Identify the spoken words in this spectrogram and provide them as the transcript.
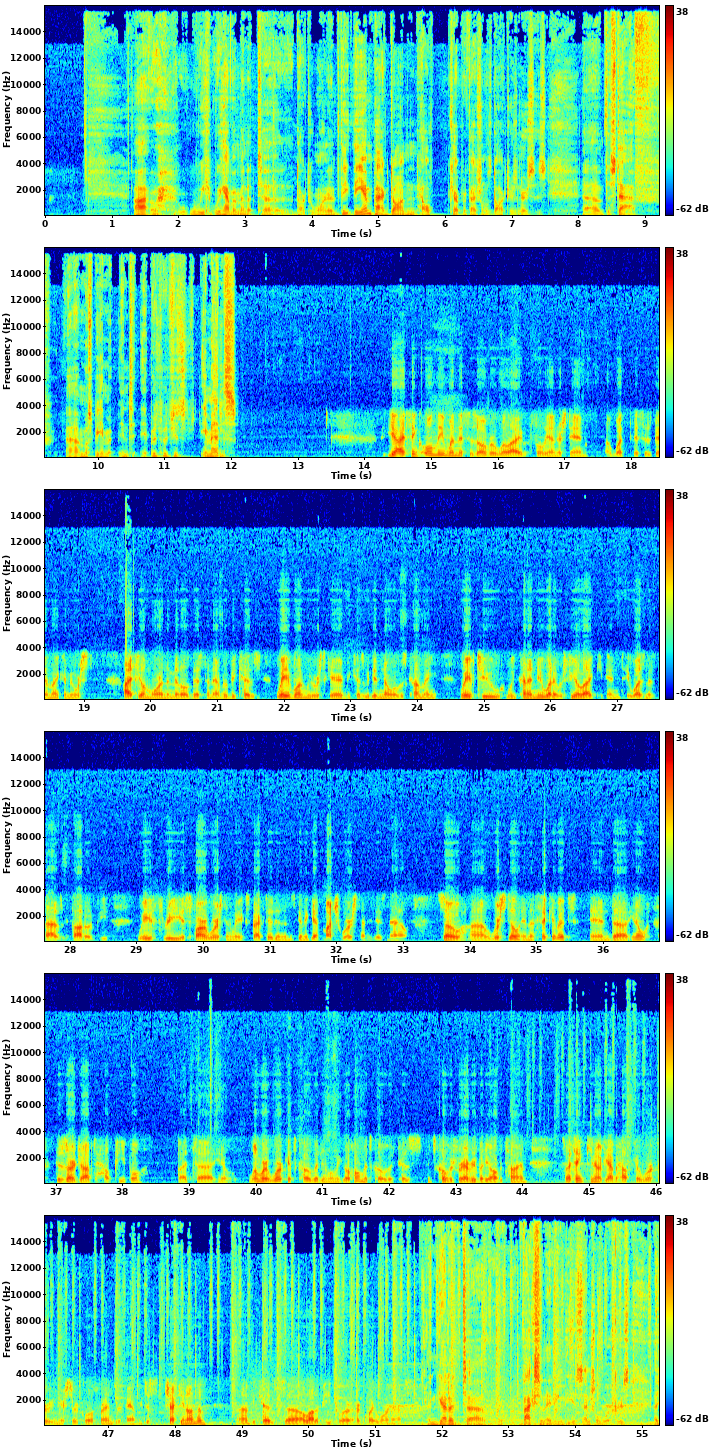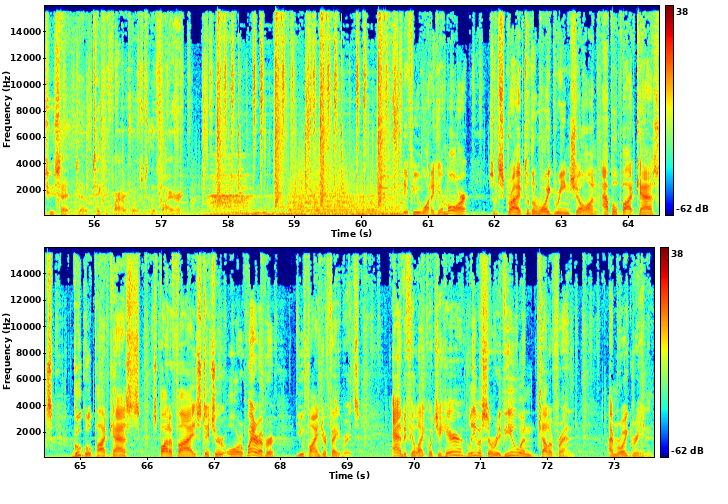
Uh, we we have a minute, uh, Dr. Warner. The the impact on healthcare professionals, doctors, nurses, uh, the staff uh, must be Im- it was just immense. Yeah, I think only when this is over will I fully understand uh, what this has been like. I mean, we're I feel more in the middle of this than ever because wave one we were scared because we didn't know what was coming. Wave two we kind of knew what it would feel like and it wasn't as bad as we thought it would be. Wave three is far worse than we expected and it's going to get much worse than it is now. So uh, we're still in the thick of it, and uh, you know this is our job to help people. But uh, you know when we're at work, it's COVID, and when we go home, it's COVID because it's COVID for everybody all the time. So I think you know if you have a healthcare worker in your circle of friends or family, just check in on them uh, because uh, a lot of people are, are, quite worn out. And get it uh, vaccinating the essential workers, as you said, uh, take the fire hose to the fire. If you want to hear more, subscribe to the Roy Green Show on Apple Podcasts, Google Podcasts, Spotify, Stitcher, or wherever you find your favorites. And if you like what you hear, leave us a review and tell a friend. I'm Roy Green.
